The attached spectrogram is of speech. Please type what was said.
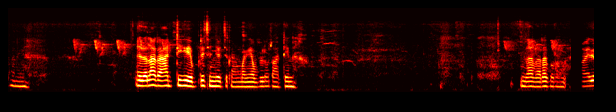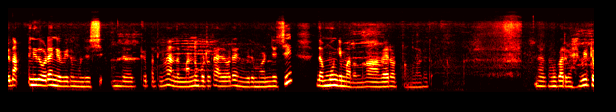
பாருங்க. இதெல்லாம் ராட்டி எப்படி செஞ்சு வச்சுருக்காங்க பாருங்க எவ்வளோ ராட்டின்னு. இதான் விறகு ரூமு இதுதான். இதோட எங்கள் வீடு முடிஞ்சிச்சு இந்த இருக்குது பார்த்திங்கன்னா அந்த மண்ணு போட்டுருக்கு. அதோட எங்கள் வீடு முடிஞ்சிச்சு இந்த மூங்கி மரம்லாம் வேற ஒருத்தவங்களோட இது. பாருங்கள் வீட்டு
